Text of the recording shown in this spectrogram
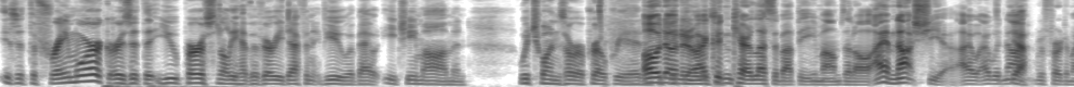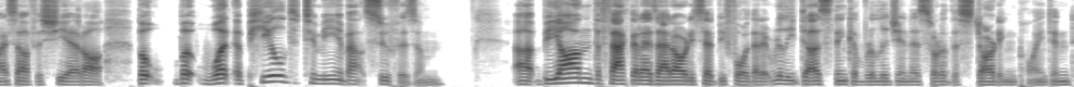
Is it the framework, or is it that you personally have a very definite view about each imam and which ones are appropriate? Oh no, no, no! I couldn't care less about the imams at all. I am not Shia. I, I would not Yeah. refer to myself as Shia at all. But but what appealed to me about Sufism, uh, beyond the fact that, as I'd already said before, that it really does think of religion as sort of the starting point, and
